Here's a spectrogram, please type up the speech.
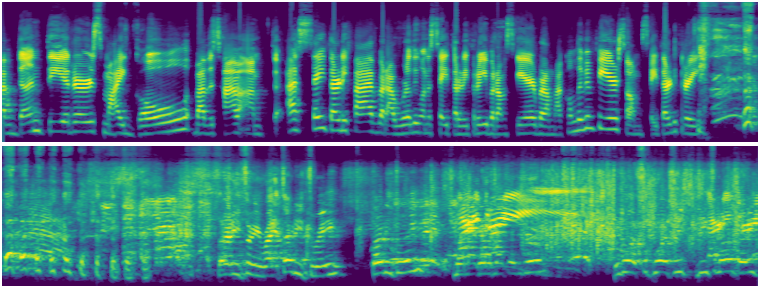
I've done theaters. My goal by the time I'm, I say 35, but I really want to say 33, but I'm scared, but I'm not going to live in fear. So I'm going to say 33. 33, right? 33. 33. You know my girl about 33? We going to support you, B Simone, 33?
